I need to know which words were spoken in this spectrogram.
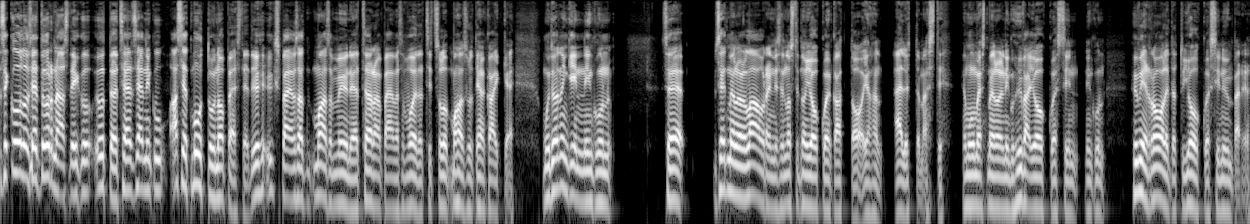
se, kuuluu siihen turnaus niinku, juttuun, että siellä, siellä niinku, asiat muuttuu nopeasti. Et y, yksi päivä sä oot maansa myynyt, että seuraavan päivän sä voitat, sit sulla on mahdollisuudet ihan kaikkea. Mutta jotenkin niinku, se, se, että meillä oli Lauri, niin se nosti tuon joukkueen kattoa ihan älyttömästi. Ja mun mielestä meillä oli niinku hyvä joukkue siinä, niinku, hyvin roolitettu joukkue siinä ympärillä.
